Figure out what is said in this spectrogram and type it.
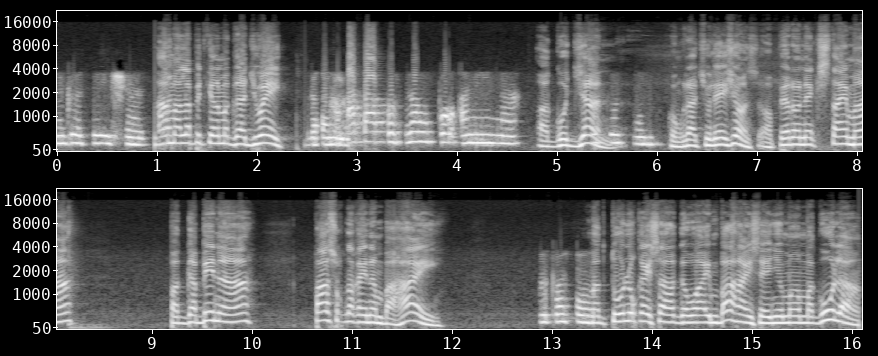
nag-graduation. Ah, malapit ka na mag-graduate. Nakatapos lang po kanina. Ah, good yan. Congratulations. Oh, pero next time ha, paggabi na, pasok na kayo ng bahay. Ako, sir. Magtulong kayo sa gawaing bahay sa inyong mga magulang.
